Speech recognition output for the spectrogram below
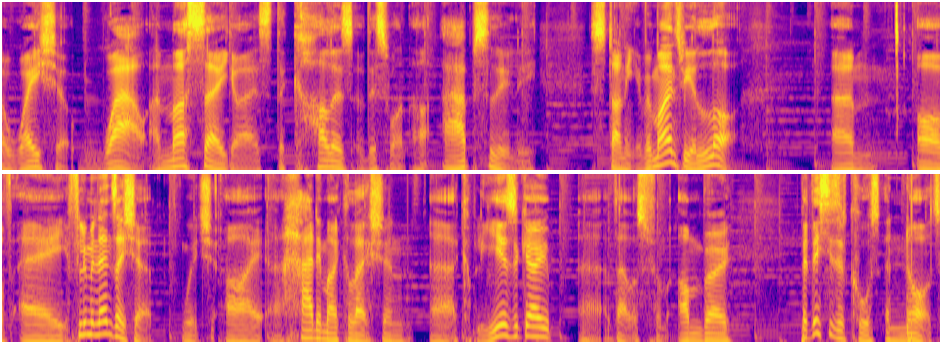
away shirt. Wow. I must say, guys, the colors of this one are absolutely stunning. It reminds me a lot um, of a Fluminense shirt, which I uh, had in my collection uh, a couple of years ago. Uh, that was from Umbro. But this is, of course, a nod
